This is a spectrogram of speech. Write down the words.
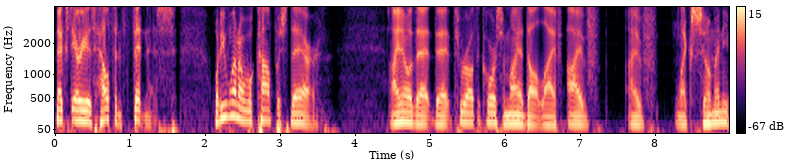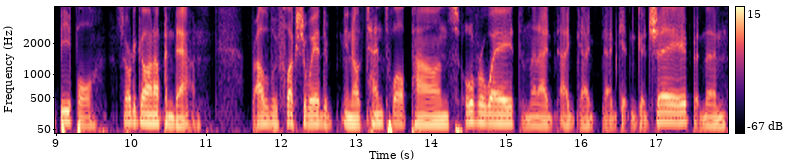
Next area is health and fitness. What do you want to accomplish there? I know that that throughout the course of my adult life, I've I've like so many people sort of gone up and down. Probably fluctuated, you know, 10, 12 pounds overweight, and then I'd, I'd, I'd, I'd get in good shape, and then,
